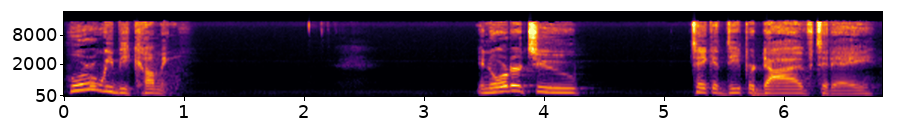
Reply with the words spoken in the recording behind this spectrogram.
Who are we becoming? In order to take a deeper dive today,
